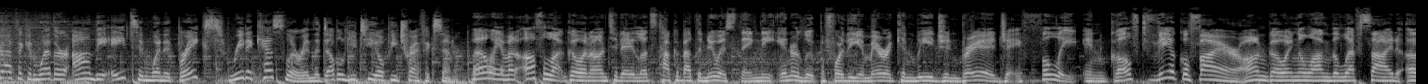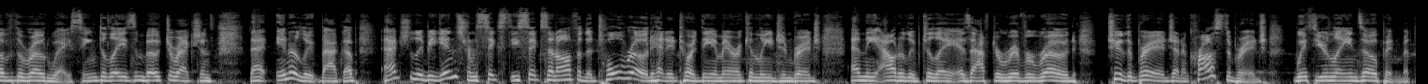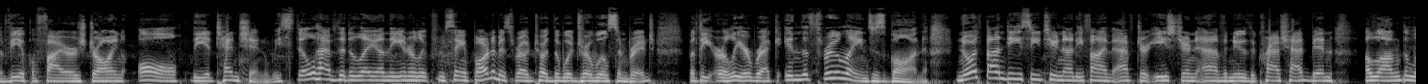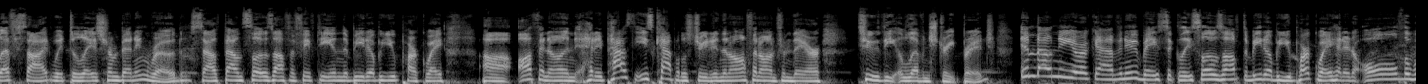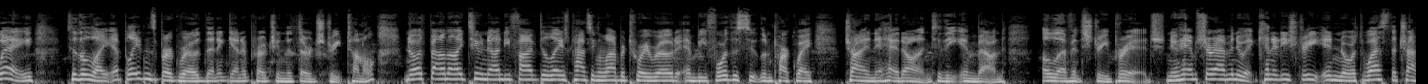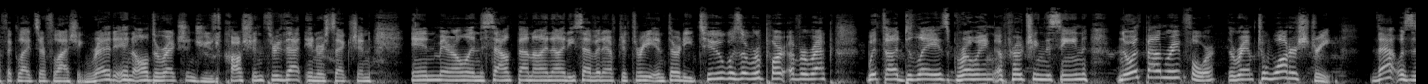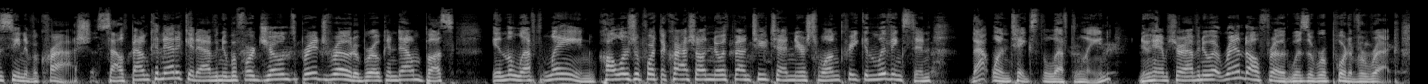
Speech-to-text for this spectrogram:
Traffic and weather on the 8s and when it breaks. Rita Kessler in the WTOP Traffic Center. Well, we have an awful lot going on today. Let's talk about the newest thing, the inner loop before the American Legion Bridge. A fully engulfed vehicle fire ongoing along the left side of the roadway. Seeing delays in both directions. That inner loop backup actually begins from 66 and off of the toll road headed toward the American Legion Bridge. And the outer loop delay is after River Road to the bridge and across the bridge with your lanes open. But the vehicle fire is drawing all the attention. We still have the delay on the inner loop from St. Barnabas Road toward the Woodrow Wilson Bridge, but the earlier wreck in the through lanes is gone. Northbound DC 295 after Eastern Avenue, the crash had been along the left side with delays from Benning Road. Southbound slows off of 50 in the BW Parkway, uh, off and on, headed past East Capitol Street and then off and on from there to the 11th Street Bridge. Inbound New York Avenue basically slows off the BW Parkway, headed all the way to the light at Bladensburg Road, then again approaching the 3rd Street Tunnel. Northbound I-295 delays passing Laboratory Road and before the Suitland Parkway, trying to head on to the inbound 11th Street Bridge. New Hampshire Avenue at Kennedy Street in Northwest, the traffic lights are flashing red in all directions. Use caution through that intersection. In Maryland, southbound I-97 after 3 and 32 was a report of a wreck with uh, delays growing approaching the scene. Northbound Route 4, the ramp to Water Street. That was the scene of a crash. Southbound Connecticut Avenue before Jones Bridge Road, a broken down bus in the left lane. Callers report the crash on northbound 210 near Swan Creek and Livingston. That one takes the left lane. New Hampshire Avenue at Randolph Road was a report of a wreck.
